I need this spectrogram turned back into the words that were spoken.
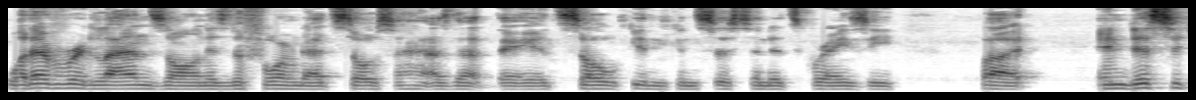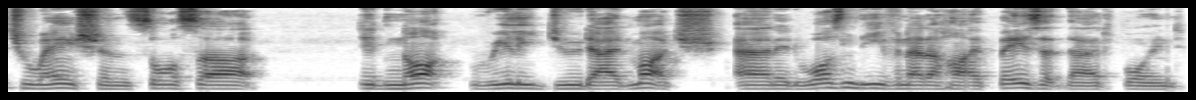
whatever it lands on is the form that Sosa has that day. It's so inconsistent, it's crazy. But in this situation, Sosa did not really do that much, and it wasn't even at a high pace at that point.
